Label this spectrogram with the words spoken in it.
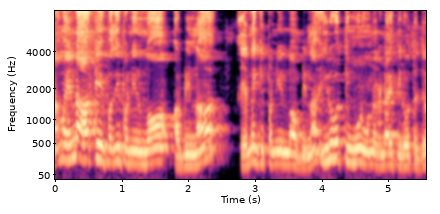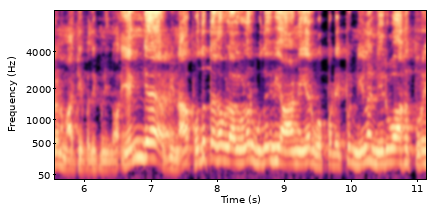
நம்ம என்ன ஆர்டிஐ பதிவு பண்ணியிருந்தோம் அப்படின்னா என்னைக்கு பண்ணியிருந்தோம் அப்படின்னா இருபத்தி மூணு ஒன்று ரெண்டாயிரத்தி இருபத்தஞ்சில் நம்ம ஆர்டிஐ பதிவு பண்ணியிருந்தோம். எங்கே அப்படின்னா பொது தகவல் அலுவலர் உதவி ஆணையர் ஒப்படைப்பு நில நிர்வாகத்துறை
